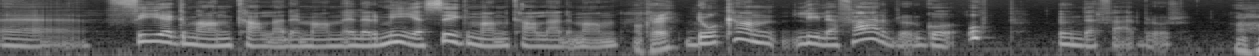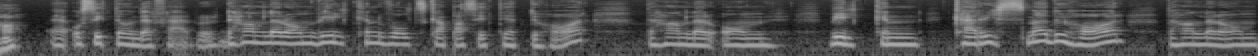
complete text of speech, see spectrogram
Eh, feg man kallade man, eller mesig man kallade man. Okay. Då kan lilla farbror gå upp under farbror. Aha. Eh, och sitta under farbror. Det handlar om vilken våldskapacitet du har. Det handlar om vilken karisma du har. Det handlar om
